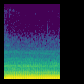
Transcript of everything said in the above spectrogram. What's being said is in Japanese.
あ!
